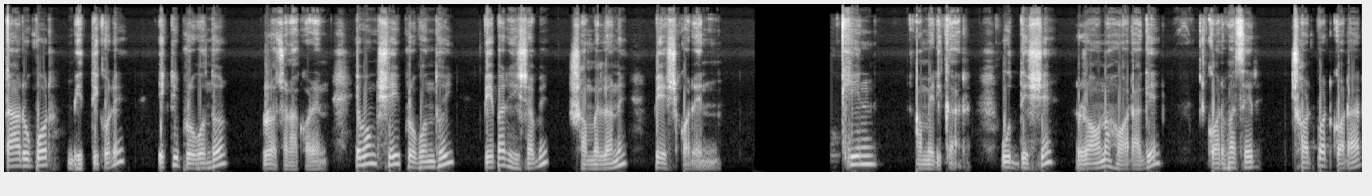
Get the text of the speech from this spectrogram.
তার উপর ভিত্তি করে একটি প্রবন্ধ রচনা করেন এবং সেই প্রবন্ধই পেপার হিসাবে সম্মেলনে পেশ করেন। দক্ষিণ আমেরিকার উদ্দেশ্যে রওনা হওয়ার আগে করভাসের ছটপট করার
